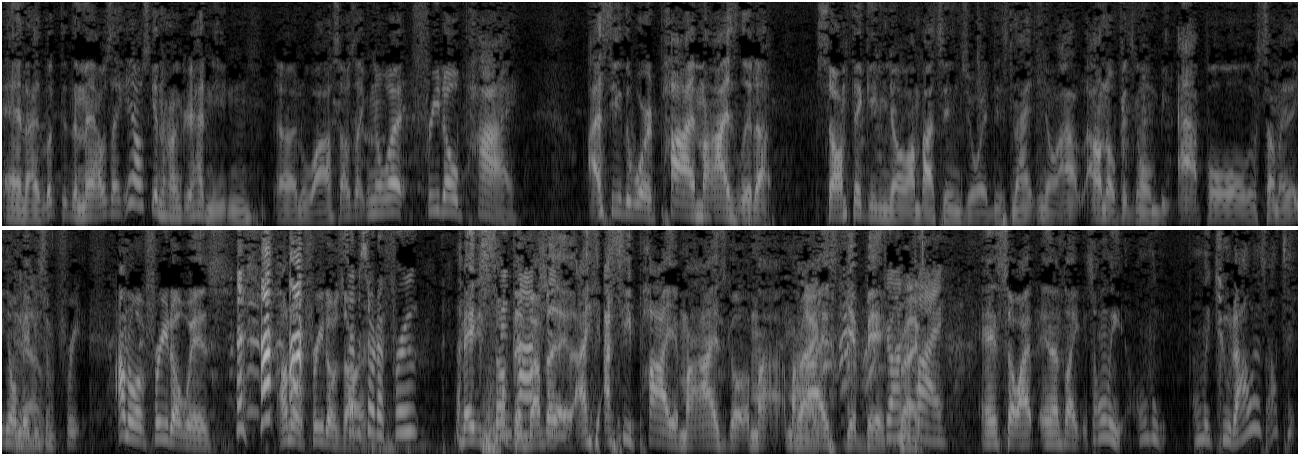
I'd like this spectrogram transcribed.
And I looked at the menu. I was like, you know, I was getting hungry. I hadn't eaten uh, in a while. So I was like, you know what? Frito pie. I see the word pie, my eyes lit up. So I'm thinking, you know, I'm about to enjoy this night. You know, I, I don't know if it's going to be apple or something like that. You know, maybe some free. I don't know what Frito is. I don't know what Fritos Some are. Some sort of fruit maybe something. But, I'm- but I, I see pie and my eyes go. My my Right. eyes get big. drawn Right. pie. And so I and I'm like, it's only only only two dollars. I'll take.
